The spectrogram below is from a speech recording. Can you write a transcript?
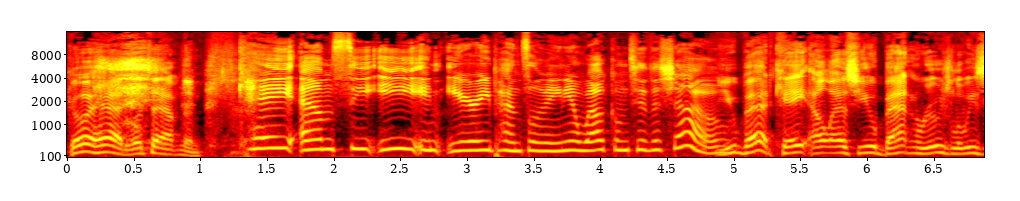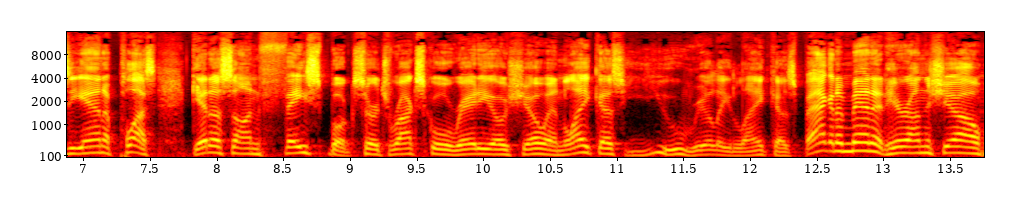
Go ahead. What's happening? KMCE E in Erie, Pennsylvania. Welcome to the show. You bet. KLSU Baton Rouge, Louisiana. Plus, get us on Facebook. Search Rock School Radio Show and like us. You really like us. Back in a minute here on the show.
